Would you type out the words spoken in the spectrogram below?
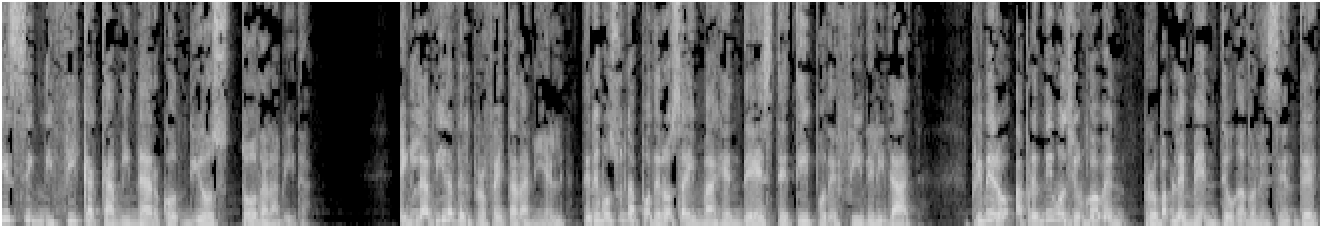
¿Qué significa caminar con Dios toda la vida? En la vida del profeta Daniel tenemos una poderosa imagen de este tipo de fidelidad. Primero, aprendimos de un joven, probablemente un adolescente,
